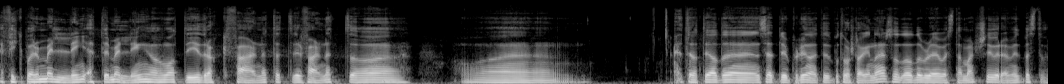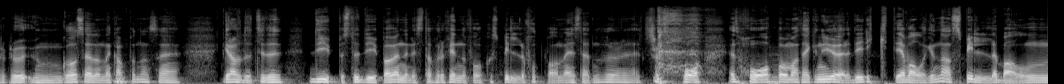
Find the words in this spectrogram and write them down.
jeg fikk bare melding etter melding om at de drakk Fernet etter Fernet. Og, og eh, etter at de hadde sett Liverpool United på torsdagen der, så da det ble Westham-match, så gjorde jeg mitt beste for å prøve å unngå å se denne kampen. Altså, Så jeg gravde til det dypeste dypet av vennelista for å finne folk å spille fotball med istedenfor. Et hå, et håp om at jeg kunne gjøre de riktige valgene. Da. Spille ballen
